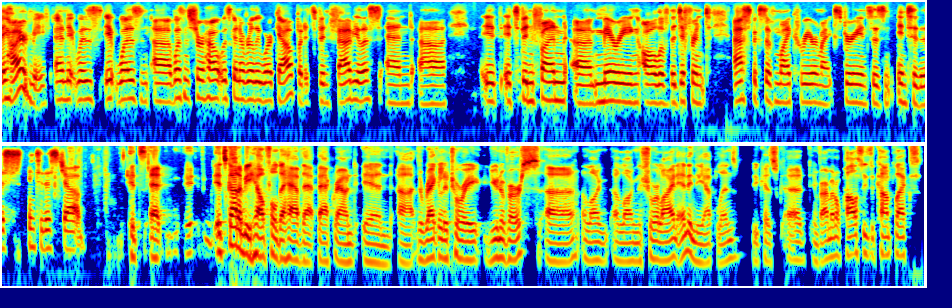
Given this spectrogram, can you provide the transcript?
they hired me, and it was it was uh, wasn't sure how it was going to really work out, but it's been fabulous, and uh, it, has been fun uh, marrying all of the different aspects of my career and my experiences into this into this job it's at it, has got to be helpful to have that background in uh, the regulatory universe uh, along along the shoreline and in the uplands because uh, environmental policy is a complex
